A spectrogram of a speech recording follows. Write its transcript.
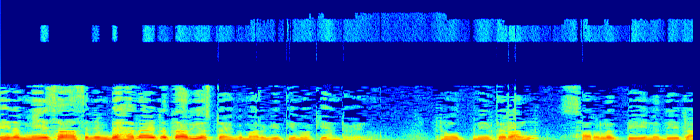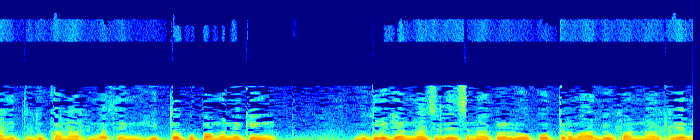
එහෙනම් මේ ශාසනයෙන් බැහැර අයටත් ආර්ය අෂ්ටාංග මාර්ගය තියෙනවා කියන්න වෙනවා. නමුත් මේ තරම් සරල පේන දෙයට අනිත්‍ය දුක්ඛ අනාත්ම වශයෙන් හිතපු පමණකින් බුදුරජාණන් වහන්සේ දේශනා කළ ලෝකෝත්තර මාර්ගය උපන්නා කියන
